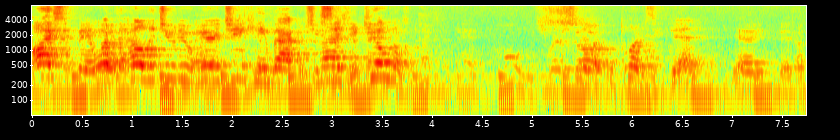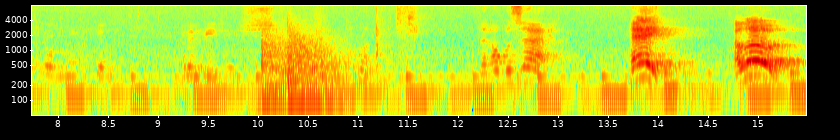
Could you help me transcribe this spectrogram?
Isaac, man, what the hell did you do? Mary Jean came back and she said you killed him. Holy shit. The blood, is he dead? Yeah, he's dead. I killed him. I killed him. I didn't mean to. What the hell was that? Hey! Hello!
